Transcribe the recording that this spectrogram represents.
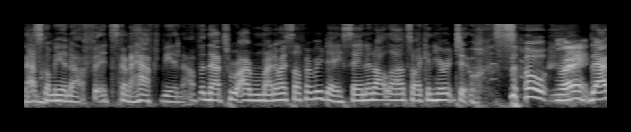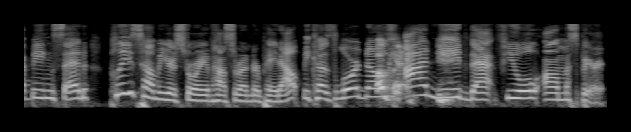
that's going to be enough. It's going to have to be enough. And that's where I'm reminding myself every day, saying it out loud so I can hear it too. So, right. that being said, please tell me your story of how surrender paid out because Lord knows Okay. I need that fuel on my spirit.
